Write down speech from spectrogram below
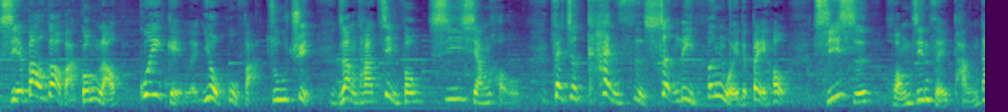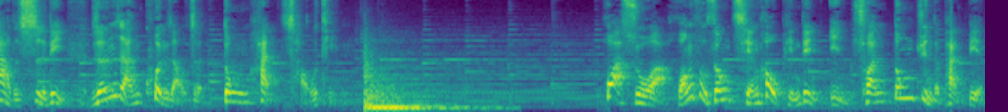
写报告把功劳归给了右护法朱俊，让他进封西乡侯。在这看似胜利氛围的背后，其实黄巾贼庞大的势力仍然困扰着东汉朝廷。话说啊，皇甫嵩前后平定颍川东郡的叛变，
